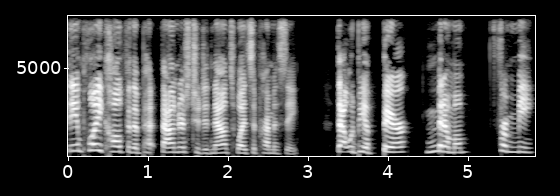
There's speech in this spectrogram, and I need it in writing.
The employee called for the founders to denounce white supremacy. That would be a bare minimum from me.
